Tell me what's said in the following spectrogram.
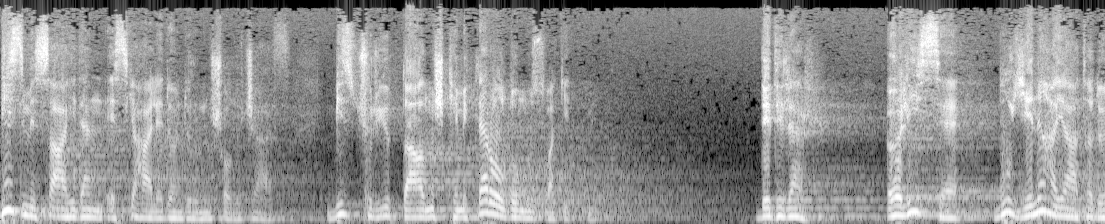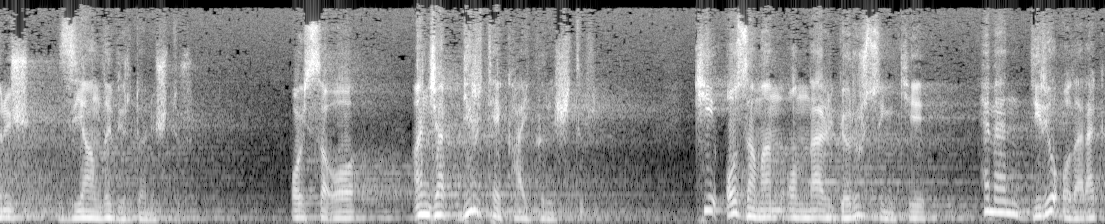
biz mi sahiden eski hale döndürülmüş olacağız? Biz çürüyüp dağılmış kemikler olduğumuz vakit mi? Dediler, öyleyse bu yeni hayata dönüş ziyanlı bir dönüştür. Oysa o ancak bir tek haykırıştır. Ki o zaman onlar görürsün ki hemen diri olarak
